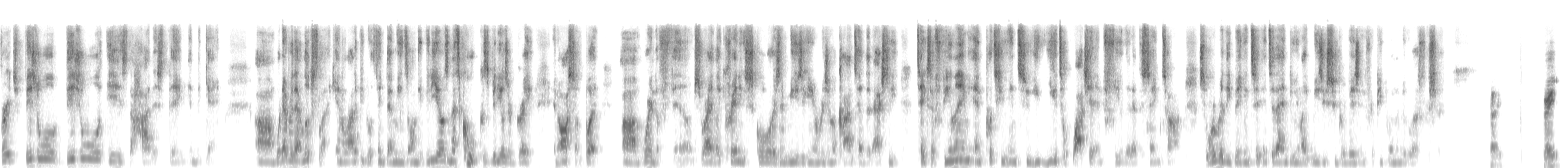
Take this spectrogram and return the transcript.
virtual visual, visual is the hottest thing in the game. Um, whatever that looks like. And a lot of people think that means only videos, and that's cool because videos are great and awesome. But um, we're into films, right? Like creating scores and music and original content that actually takes a feeling and puts you into you, you get to watch it and feel it at the same time. So we're really big into into that and doing like music supervision for people in the Midwest for sure. Right. Great.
